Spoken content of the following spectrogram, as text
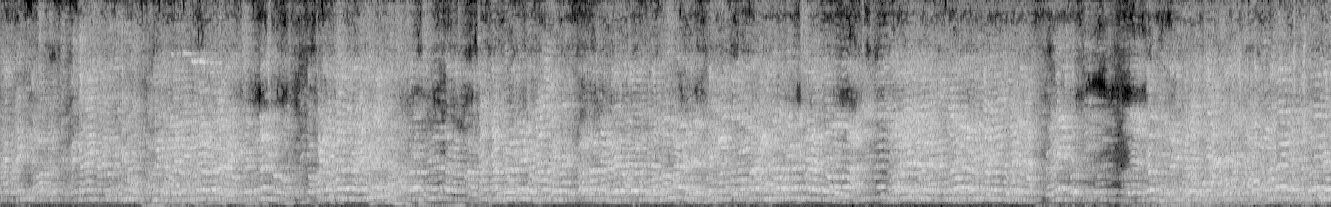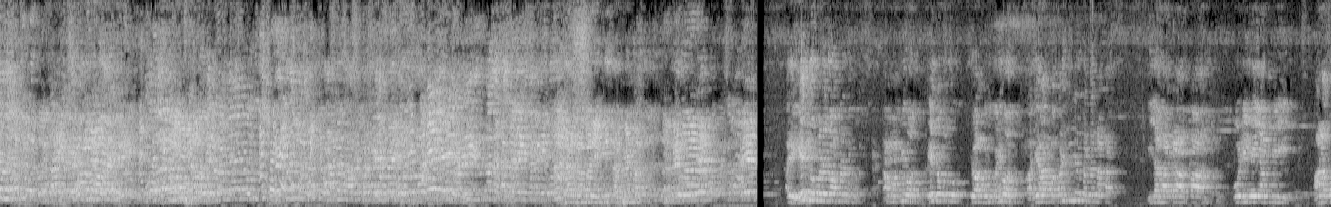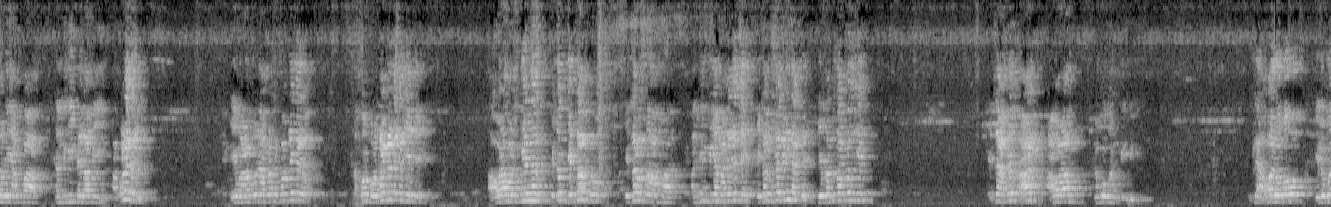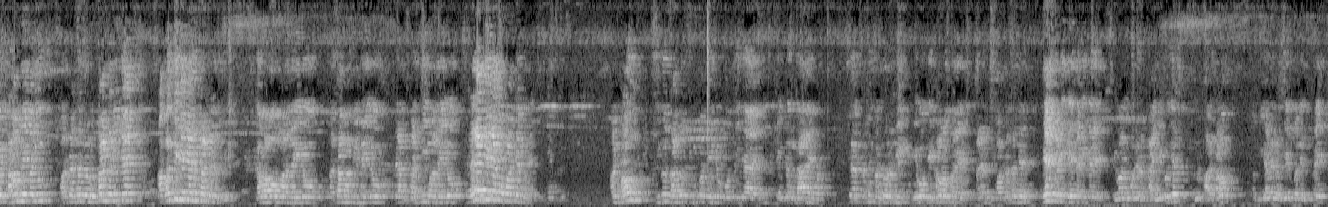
દરખાસ્ત નંબર એકની તરફેણમાં અરે એ જ લોકોને જો આપણે કામ આપ્યું હોત એ જ લોકોનું જો આ બધું કર્યું હોત તો આજે આ તો પરિસ્થિતિનું સર્જન ના થાય બીજા લાકડા આપવા ઓડી નહીં આપવી માણસો નહીં આપવા ગંદકી ફેલાવી. આ કોણે કર્યું? એ માણસોને આપણે સપોર્ટ નહીં કર્યો. સપોર્ટ કોન્ટ્રાક્ટરને કરીએ છીએ. આવડા વર્ષની અંદર એ તો જેટલા જેટલા અંતિમ ક્રિયા માટે જશે એટલા રૂપિયા ગણી નાખશે એવડા તો આપણે જોઈએ એટલે આપણે ભાર આવા લોકો પર મૂકી દીધી. એટલે આવા લોકો, એ લોકોએ કામ નહીં કર્યું કોર્પોરેશનનું નુકસાન કર્યું છે. આ બધી જગ્યાએ નુકસાન કર્યું છે. દવાઓમાં લઈ લો નશામાંથી લઈ લો, પેલા ભરતીમાં લઈ લો, દરેક જગ્યાએ કપાટ મને અને બહુ સીધો સાધો સિમ્પલ થઈ ગયો પહોંચી જાય, એકદમ ગાય. ત્યાં કશું કરતો નથી. એવો દેખાવડો કરે અને કોર્પોરેશનને બે કરી બે કરી કરે. એવા લોકોને રખાય નીકળો છે. તમે બહાર બીજાને નસીબ બને. નહીં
